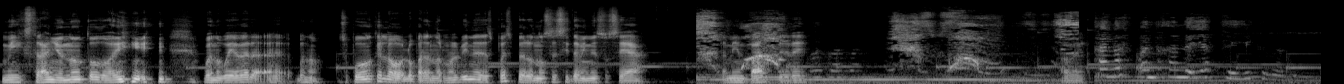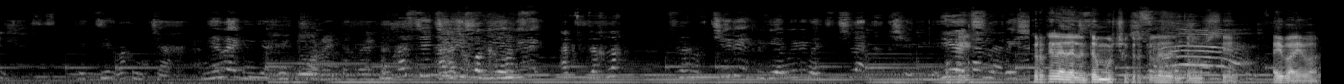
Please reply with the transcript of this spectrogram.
Muy extraño, ¿no? Todo ahí. bueno, voy a ver. Eh, bueno, supongo que lo, lo, paranormal viene después, pero no sé si también eso sea también parte de. A ver. Creo que le adelanté mucho, creo que le adelanté mucho, sí. Ahí va, ahí va.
